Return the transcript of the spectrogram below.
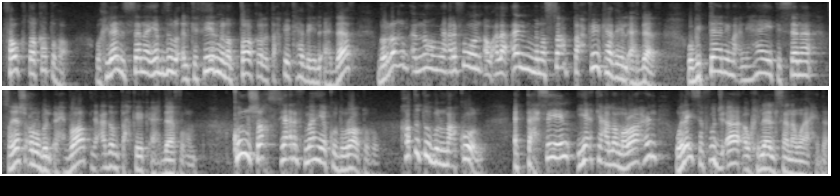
فوق طاقتها. وخلال السنة يبذل الكثير من الطاقة لتحقيق هذه الأهداف بالرغم أنهم يعرفون أو على علم من الصعب تحقيق هذه الأهداف. وبالتالي مع نهاية السنة سيشعروا بالإحباط لعدم تحقيق أهدافهم. كل شخص يعرف ما هي قدراته. خططوا بالمعقول. التحسين يأتي على مراحل وليس فجأة أو خلال سنة واحدة.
